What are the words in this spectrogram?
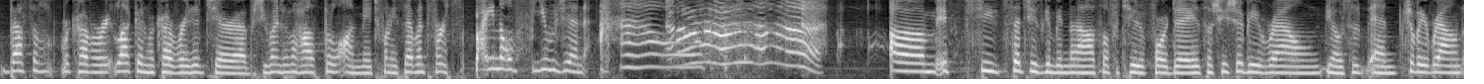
best of recovery, luck and recovery to Cherub. She went to the hospital on May 27th for spinal fusion. Ow! Ah! Um, if she said she was going to be in the hospital for two to four days, so she should be around, you know, and she'll be around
